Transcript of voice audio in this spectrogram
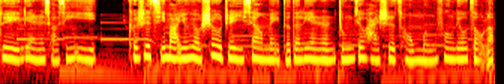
对恋人小心翼翼。可是，起码拥有瘦这一项美德的恋人，终究还是从门缝溜走了。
